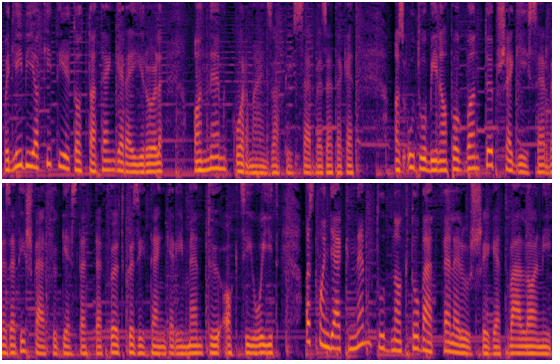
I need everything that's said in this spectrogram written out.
hogy Líbia kitiltotta tengereiről a nem kormányzati szervezeteket. Az utóbbi napokban több segélyszervezet is felfüggesztette földközi tengeri mentő akcióit. Azt mondják, nem tudnak tovább felelősséget vállalni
